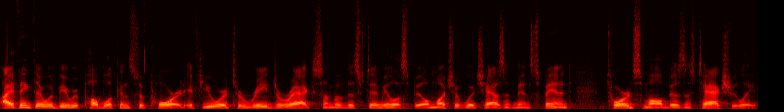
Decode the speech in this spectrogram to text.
I think there would be Republican support if you were to redirect some of the stimulus bill, much of which hasn't been spent, towards small business tax relief.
